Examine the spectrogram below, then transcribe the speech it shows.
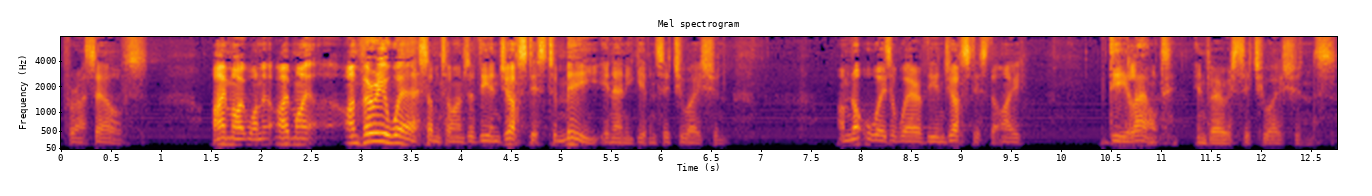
for ourselves. I might want to, I might, I'm very aware sometimes of the injustice to me in any given situation. I'm not always aware of the injustice that I deal out in various situations.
